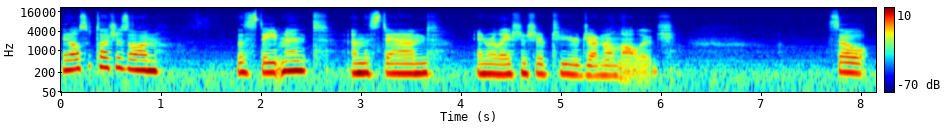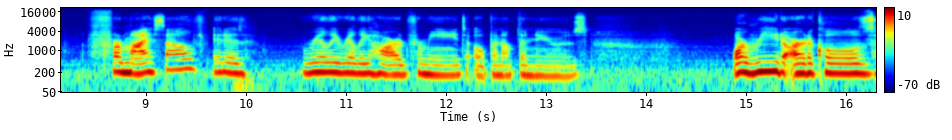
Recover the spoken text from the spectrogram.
It also touches on the statement and the stand in relationship to your general knowledge. So, for myself, it is really, really hard for me to open up the news or read articles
